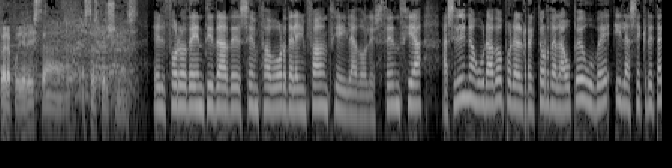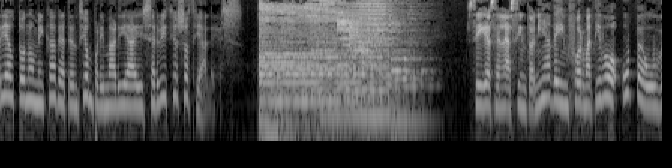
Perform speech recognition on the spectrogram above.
para apoyar a estas personas. El Foro de Entidades en favor de la infancia y la adolescencia ha sido inaugurado por el rector de la UPV y la secretaria autonómica de Atención Primaria y Servicios Sociales. Sigues en la sintonía de informativo UPV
